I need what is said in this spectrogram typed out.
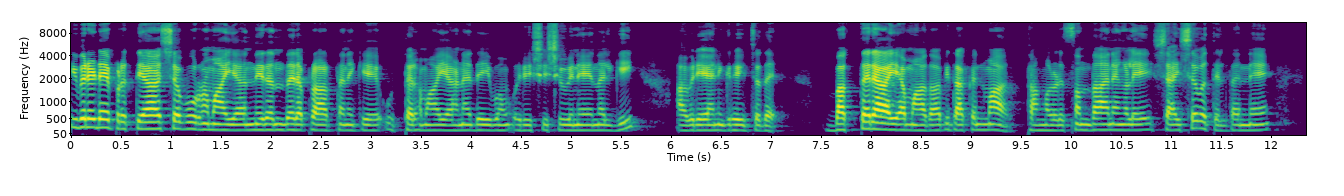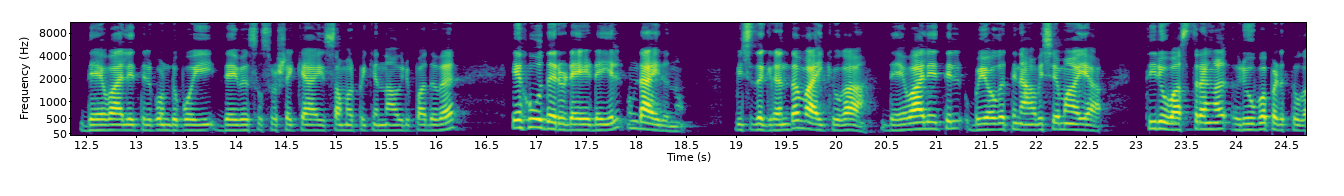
ഇവരുടെ പ്രത്യാശപൂർണമായ നിരന്തര പ്രാർത്ഥനയ്ക്ക് ഉത്തരമായാണ് ദൈവം ഒരു ശിശുവിനെ നൽകി അവരെ അനുഗ്രഹിച്ചത്. ഭക്തരായ മാതാപിതാക്കന്മാർ തങ്ങളുടെ സന്താനങ്ങളെ ശൈശവത്തിൽ തന്നെ ദേവാലയത്തിൽ കൊണ്ടുപോയി ദൈവശുശ്രൂഷയ്ക്കായി സമർപ്പിക്കുന്ന ഒരു പതിവ് യഹൂദരുടെ ഇടയിൽ ഉണ്ടായിരുന്നു. വിശുദ്ധ ഗ്രന്ഥം വായിക്കുക ദേവാലയത്തിൽ ഉപയോഗത്തിനാവശ്യമായ തിരുവസ്ത്രങ്ങൾ രൂപപ്പെടുത്തുക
